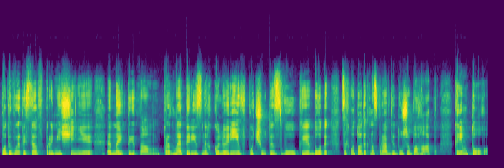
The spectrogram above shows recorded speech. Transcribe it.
подивитися в приміщенні, е, знайти там предмети різних кольорів, почути звуки, дотик. Цих методик насправді дуже багато. Крім того,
